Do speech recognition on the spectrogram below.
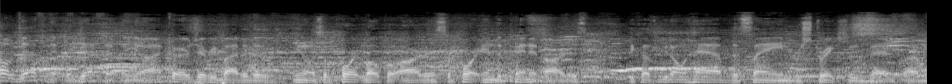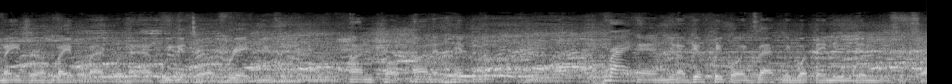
Oh, definitely, definitely. You know, I encourage everybody to, you know, support local artists, support independent artists, because we don't have the same restrictions that a major label act would have. We get to create music unco- uninhibited Right. and, you know, give people exactly what they need in music. So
